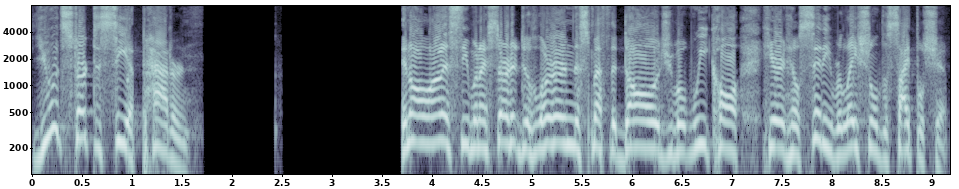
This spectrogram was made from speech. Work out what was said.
you would start to see a pattern. In all honesty, when I started to learn this methodology, what we call here at Hill City relational discipleship,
